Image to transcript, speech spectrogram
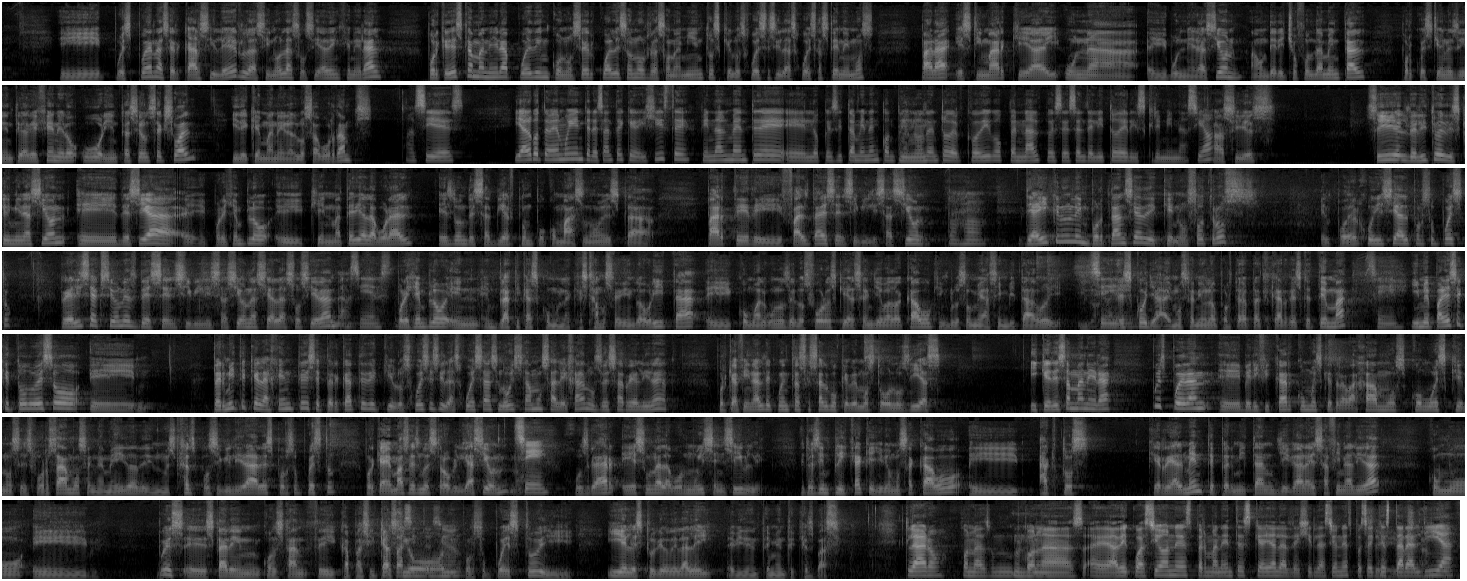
eh, pues puedan acercarse y leerlas, sino la sociedad en general, porque de esta manera pueden conocer cuáles son los razonamientos que los jueces y las juezas tenemos para estimar que hay una eh, vulneración a un derecho fundamental por cuestiones de identidad de género u orientación sexual y de qué manera los abordamos. Así es. Y algo también muy interesante que dijiste, finalmente eh, lo que sí también encontramos dentro del Código Penal, pues es el delito de discriminación. Así es. Sí, el delito de discriminación, eh, decía, eh, por ejemplo, que en materia laboral es donde se advierte un poco más, ¿no? Esta parte de falta de sensibilización. De ahí creo la importancia de que nosotros, el Poder Judicial, por supuesto, realice acciones de sensibilización hacia la sociedad. Así es. Por ejemplo, en, pláticas como la que estamos teniendo ahorita, eh, como algunos de los foros que ya se han llevado a cabo, que incluso me has invitado y, lo agradezco, ya hemos tenido la oportunidad de platicar de este tema. Sí. Y me parece que todo eso eh, permite que la gente se percate de que los jueces y las juezas no estamos alejados de esa realidad, porque a final de cuentas es algo que vemos todos los días y que de esa manera pues puedan eh, verificar cómo es que trabajamos, cómo es que nos esforzamos en la medida de nuestras posibilidades, por supuesto, porque además es nuestra obligación. Sí. Juzgar es una labor muy sensible. Entonces implica que llevemos a cabo eh, actos que realmente permitan llegar a esa finalidad, como eh, pues estar en constante capacitación, por supuesto, y, y el estudio de la ley, evidentemente, que es básico. Claro, con las, con las eh, adecuaciones permanentes que hay a las legislaciones, pues hay que estar al día.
